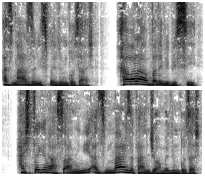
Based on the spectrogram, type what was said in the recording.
از مرز 20 میلیون گذشت. خبر اول بی بی سی. هشتگ محسا امینی از مرز 50 میلیون گذشت.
